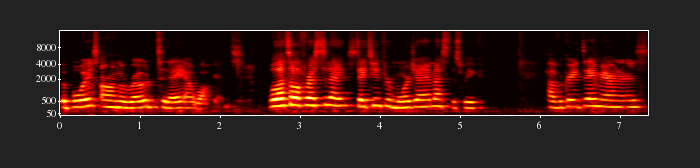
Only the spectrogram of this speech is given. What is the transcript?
The boys are on the road today at Watkins. Well, that's all for us today. Stay tuned for more JMS this week. Have a great day, Mariners.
